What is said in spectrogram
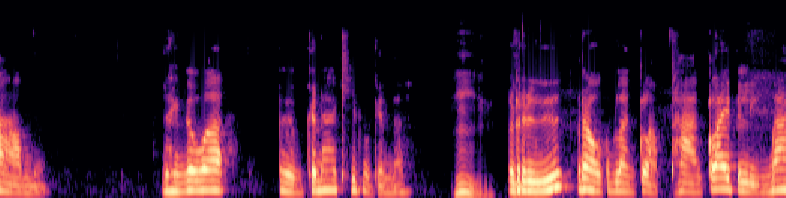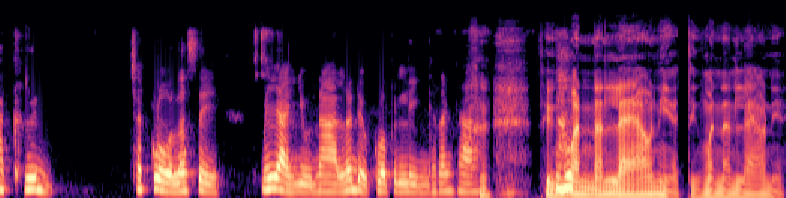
ตามเนี่ยเรนก็ว่า เออก็น่าคิดเหมือนกันนะหรือเรากำลังกลับทางใกล้เป็นลิงมากขึ้นชักกลัวแล้วสิ ไม่อยากอยู่นานแล้วเดี๋ยวกลัวเป็นลิงค่ะท่านคะถึงวันนั้นแล้วเนี่ยถึงวันนั้นแล้วเนี่ย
